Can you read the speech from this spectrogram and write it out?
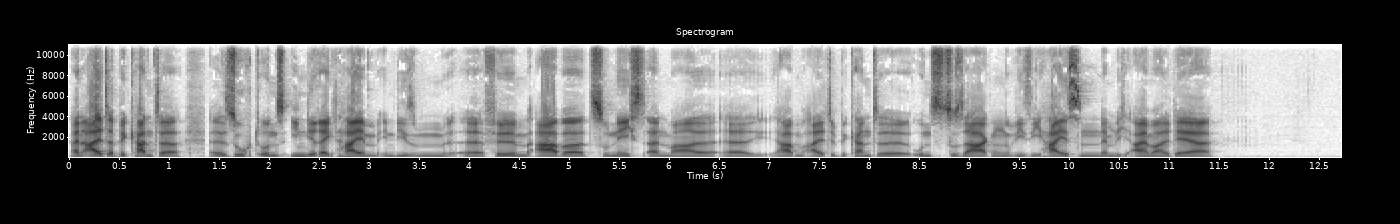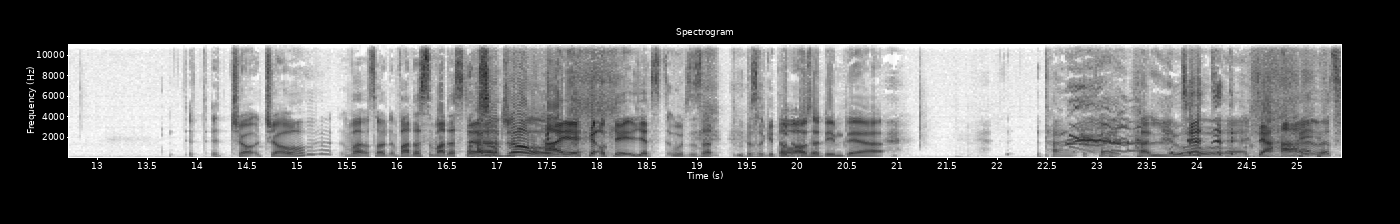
Ein alter Bekannter äh, sucht uns indirekt heim in diesem äh, Film, aber zunächst einmal äh, haben alte Bekannte uns zu sagen, wie sie heißen, nämlich einmal der Äh, Joe? Joe? War, soll, war, das, war das der. Hallo Joe! Hi, okay, jetzt. Oh, das hat ein bisschen und gedauert. außerdem der Ta- ta- Hallo! der Hi. Was?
